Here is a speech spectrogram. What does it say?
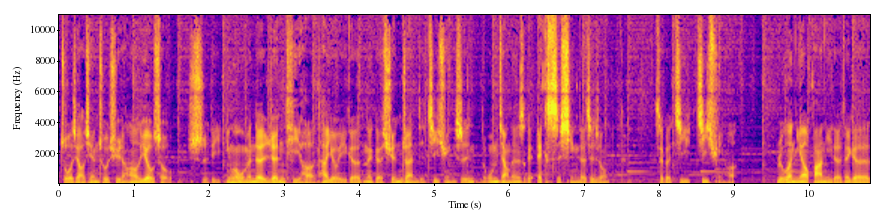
左脚先出去，然后右手施力，因为我们的人体哈，它有一个那个旋转的肌群，是我们讲的是个 X 型的这种这个肌肌群哈。如果你要把你的这个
